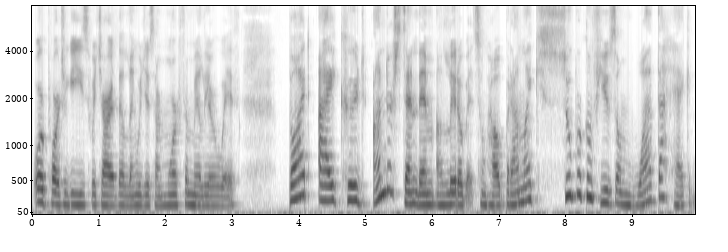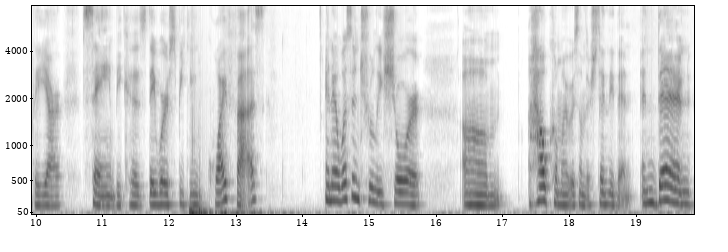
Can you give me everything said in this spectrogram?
or Portuguese, which are the languages I'm more familiar with. But I could understand them a little bit somehow. But I'm like super confused on what the heck they are saying because they were speaking quite fast, and I wasn't truly sure um, how come I was understanding them? And then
